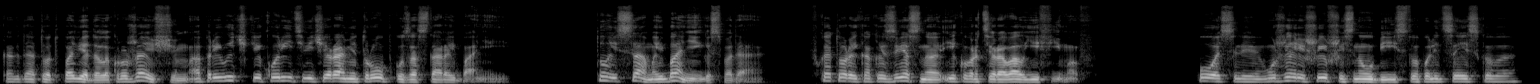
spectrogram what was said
когда тот поведал окружающим о привычке курить вечерами трубку за старой баней. Той самой баней, господа, в которой, как известно, и квартировал Ефимов. После, уже решившись на убийство полицейского,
